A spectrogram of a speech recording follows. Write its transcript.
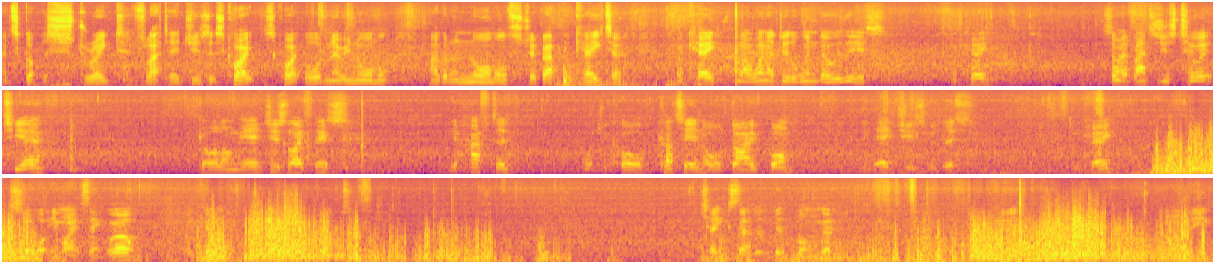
it's got the straight flat edges. It's quite it's quite ordinary, normal. I've got a normal strip applicator. Okay, now when I do the window with this, okay, some advantages to it, yeah, go along the edges like this. You have to, what you call, cut in or dive bomb the edges with this. Okay? So what you might think, well, okay, takes that little bit longer. Okay? What I mean?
